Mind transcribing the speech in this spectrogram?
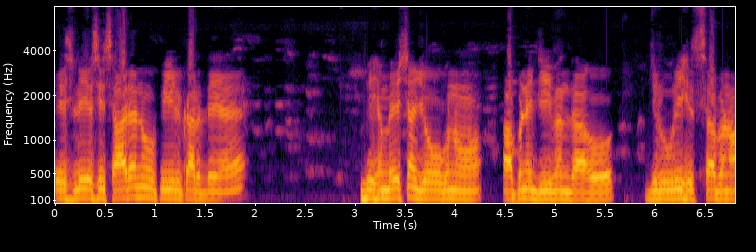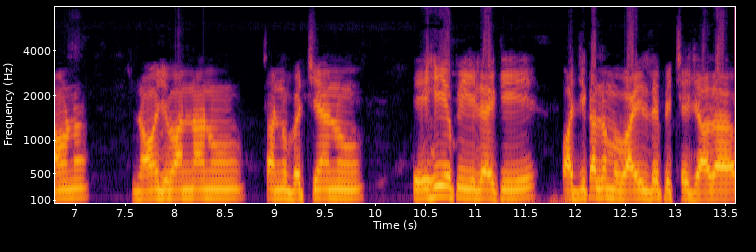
ਇਸ ਲਈ ਅਸੀਂ ਸਾਰਿਆਂ ਨੂੰ ਅਪੀਲ ਕਰਦੇ ਹਾਂ ਵੀ ਹਮੇਸ਼ਾ ਯੋਗ ਨੂੰ ਆਪਣੇ ਜੀਵਨ ਦਾ ਉਹ ਜ਼ਰੂਰੀ ਹਿੱਸਾ ਬਣਾਉਣ। ਨੌਜਵਾਨਾਂ ਨੂੰ, ਸਾਨੂੰ ਬੱਚਿਆਂ ਨੂੰ ਇਹੀ ਅਪੀਲ ਹੈ ਕਿ ਅੱਜ ਕੱਲ ਮੋਬਾਈਲ ਦੇ ਪਿੱਛੇ ਜ਼ਿਆਦਾ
